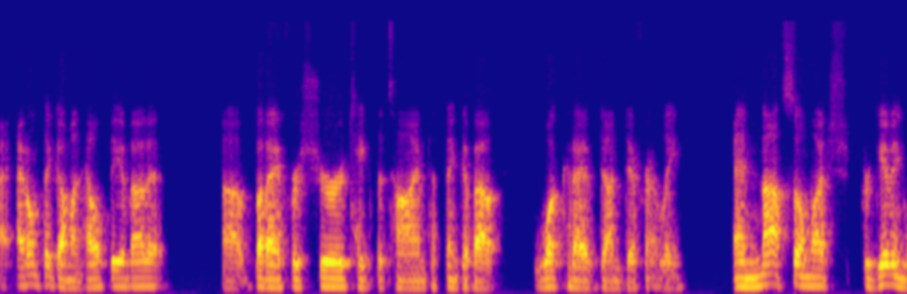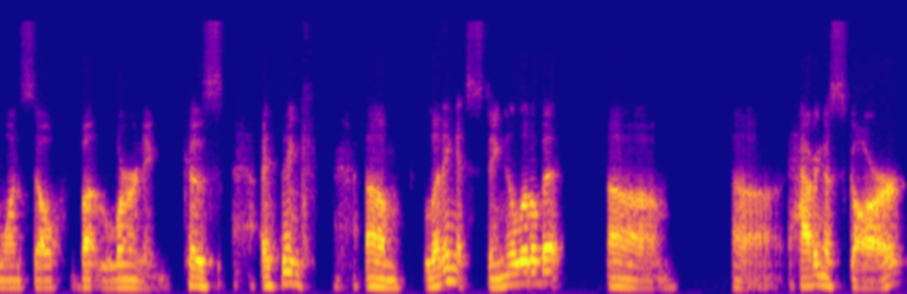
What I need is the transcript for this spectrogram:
I, I don't think I'm unhealthy about it, uh, but I for sure take the time to think about what could I have done differently and not so much forgiving oneself, but learning. Because I think um, letting it sting a little bit, um, uh, having a scar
